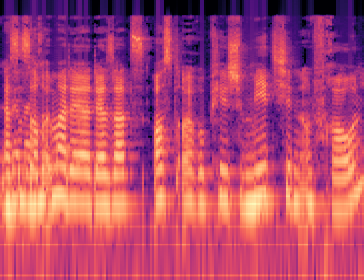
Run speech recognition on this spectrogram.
Es ist auch immer der, der Satz osteuropäische Mädchen und Frauen.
